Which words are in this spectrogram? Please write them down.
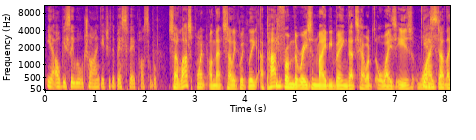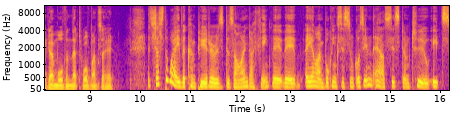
you know obviously we'll try and get you the best fare possible. So last point on that, Sally, quickly. Apart from the reason maybe being that's how it always is, why yes. don't they go more than that 12 months ahead? It's just the way the computer is designed. I think the the airline booking system, because in our system too, it's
